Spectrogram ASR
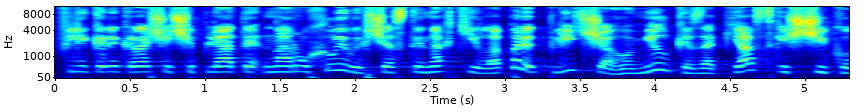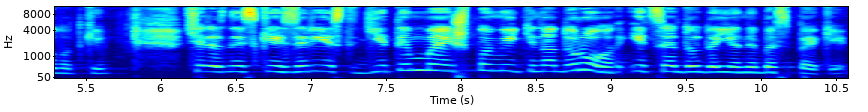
Флікери краще чіпляти на рухливих частинах тіла, передпліччя, гомілки, зап'ястки, щиколотки. Через низький зріст діти менш помітні на дорогах, і це додає небезпеки.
